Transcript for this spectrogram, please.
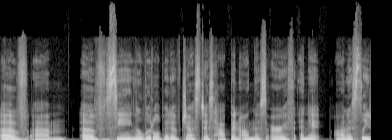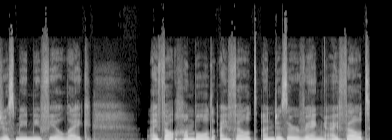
of um, of seeing a little bit of justice happen on this earth, and it honestly just made me feel like. I felt humbled. I felt undeserving. I felt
